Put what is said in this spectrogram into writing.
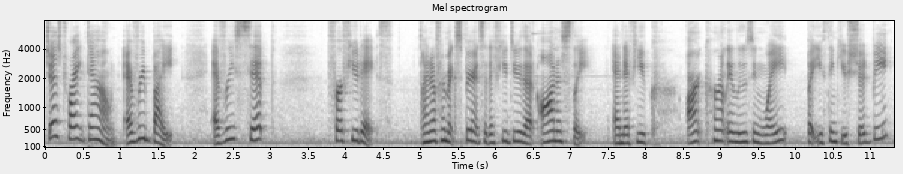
Just write down every bite, every sip for a few days. I know from experience that if you do that honestly, and if you aren't currently losing weight, but you think you should be,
